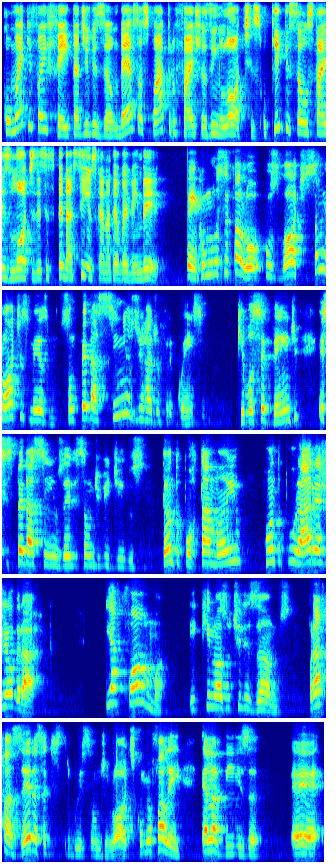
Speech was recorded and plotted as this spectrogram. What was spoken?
como é que foi feita a divisão dessas quatro faixas em lotes? O que, que são os tais lotes, esses pedacinhos que a Anatel vai vender? Bem, como você falou, os lotes são lotes mesmo, são pedacinhos de radiofrequência que você vende. Esses pedacinhos eles são divididos tanto por tamanho quanto por área geográfica. E a forma em que nós utilizamos para fazer essa distribuição de lotes, como eu falei, ela visa é,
